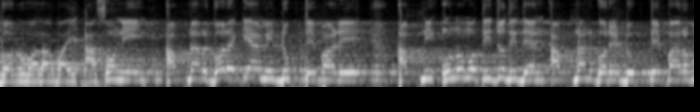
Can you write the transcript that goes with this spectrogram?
ঘরওয়ালা ভাই, আসনি। আপনার ঘরে কি আমি ঢুকতে পারি? আপনি অনুমতি যদি দেন, আপনার ঘরে ঢুকতে পারব।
